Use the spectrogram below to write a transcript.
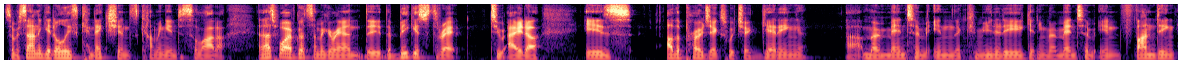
So we're starting to get all these connections coming into Solana. And that's why I've got something around the, the biggest threat to ADA is other projects which are getting uh, momentum in the community, getting momentum in funding,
